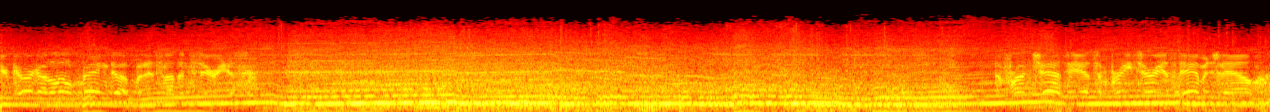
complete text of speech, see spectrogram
Your car got a little banged up, but it's nothing serious. The chassis has some pretty serious damage now.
